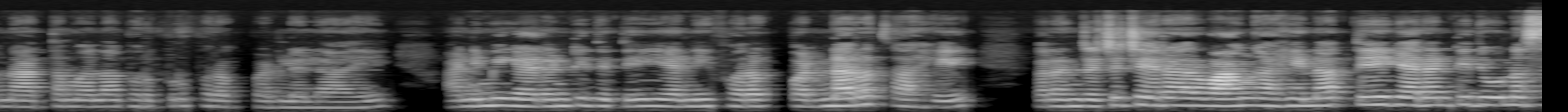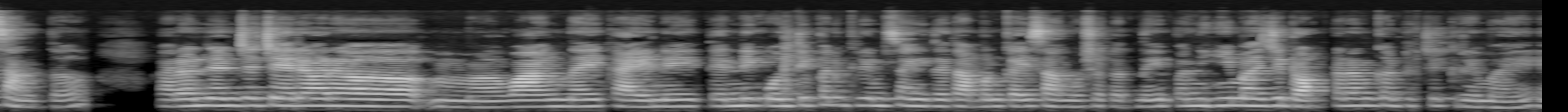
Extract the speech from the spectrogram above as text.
पण आता मला भरपूर फरक पडलेला आहे आणि मी गॅरंटी देते यांनी फरक पडणारच आहे. कारण ज्याच्या चेहऱ्यावर वांग आहे ना ते गॅरंटी देऊनच सांगतं. कारण ज्यांच्या चेहऱ्यावर वांग नाही काही नाही त्यांनी कोणती पण क्रीम सांगितली तर आपण काही सांगू शकत नाही. पण ही माझी डॉक्टरांकडची क्रीम आहे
